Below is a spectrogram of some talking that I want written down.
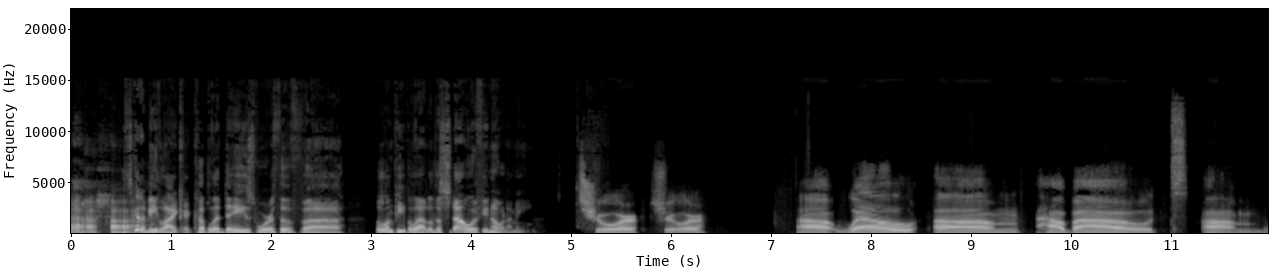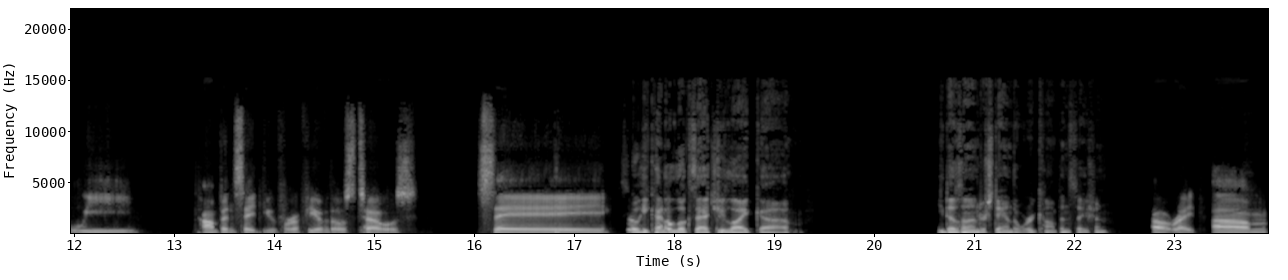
Aha. It's going to be like a couple of days worth of uh, pulling people out of the snow, if you know what I mean. Sure, sure. Uh, well, um, how about um, we compensate you for a few of those toes? Say, So he kind of looks at you like uh, he doesn't understand the word compensation. oh, right. Um,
